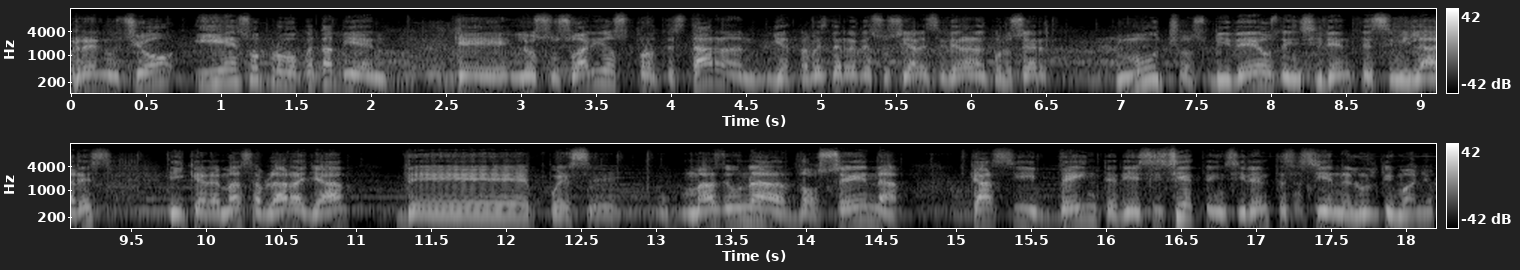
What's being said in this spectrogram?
renunció y eso provocó también que los usuarios protestaran y a través de redes sociales se dieran a conocer muchos videos de incidentes similares y que además hablara ya de pues eh, más de una docena casi 20, 17 incidentes así en el último año.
